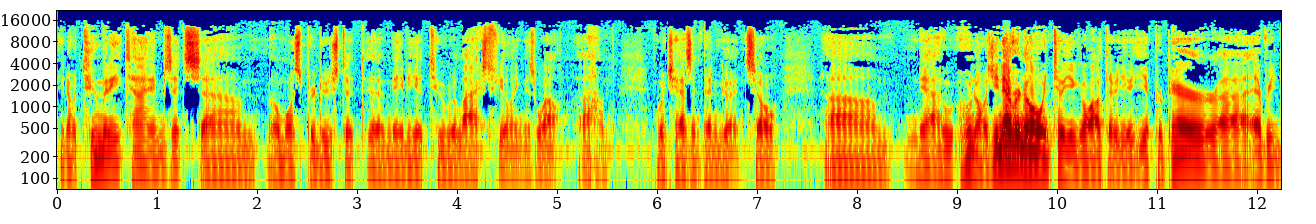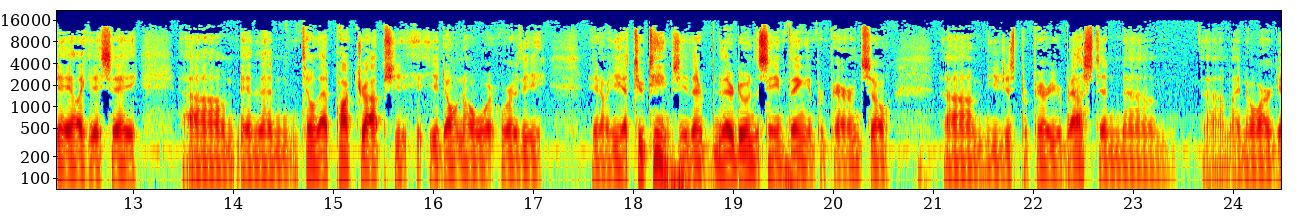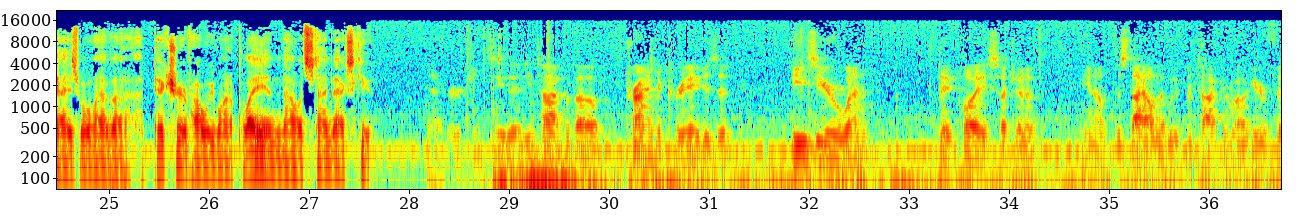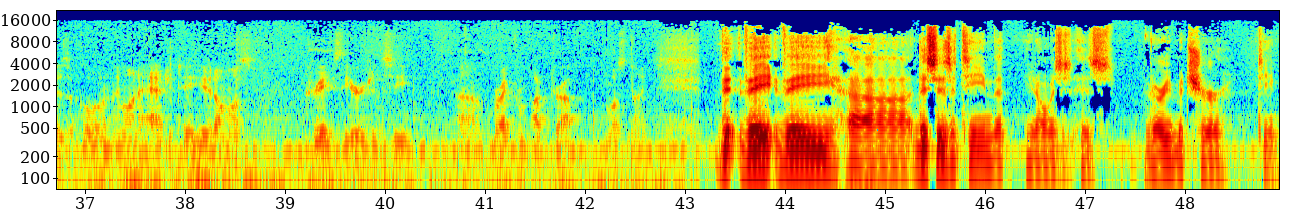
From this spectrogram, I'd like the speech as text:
you know, too many times it's um, almost produced a, uh, maybe a too relaxed feeling as well, um, which hasn't been good. So, um, yeah, who, who, knows? You never know until you go out there. You, you prepare uh, every day, like they say, um, and then until that puck drops, you, you don't know where, where, the, you know, you got two teams. They're they're doing the same thing and preparing. So, um, you just prepare your best, and um, I know our guys will have a, a picture of how we want to play, and now it's time to execute that urgency that you talk about trying to create? Is it easier when they play such a, you know, the style that we've been talking about here, physical, and they want to agitate you? It almost creates the urgency um, right from puck drop most nights. They, they, they uh, this is a team that you know is is very mature team,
